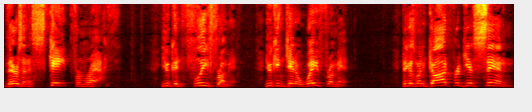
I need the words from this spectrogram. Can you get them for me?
there's an escape from wrath. You can flee from it, you can get away from it. Because when God forgives sin,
